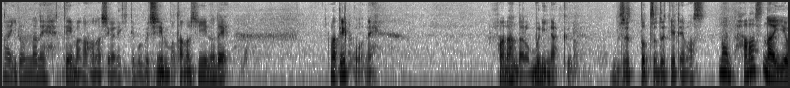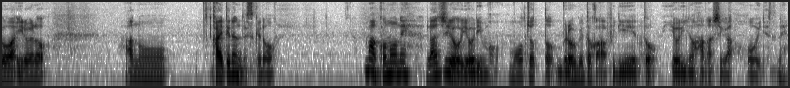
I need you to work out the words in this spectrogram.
まあ、いろんなね、テーマの話ができて、僕自身も楽しいので、まあ、結構ね、まあ、なんだろう、無理なくずっと続けてます。まあ、話す内容はいろいろ、あの変えてるんですけど、まあ、このね、ラジオよりも、もうちょっとブログとかアフィリエイト寄りの話が多いですね。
